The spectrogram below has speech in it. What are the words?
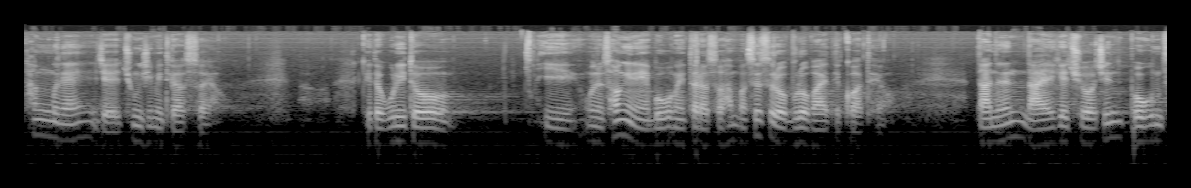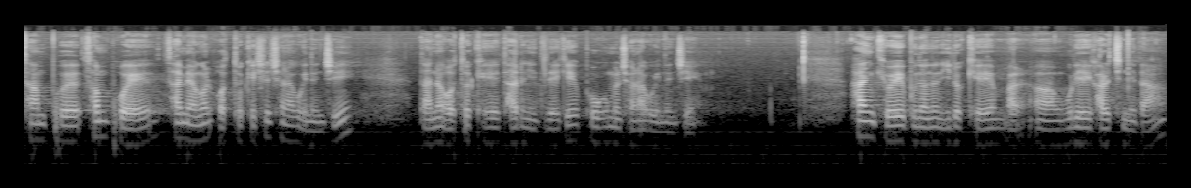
학문의 이제 중심이 되었어요. 그래서 우리도 이 오늘 성인의 모범에 따라서 한번 스스로 물어봐야 될 것 같아요. 나는 나에게 주어진 복음 선포의, 선포의 사명을 어떻게 실천하고 있는지, 나는 어떻게 다른 이들에게 복음을 전하고 있는지. 한 교회 문화는 이렇게 말, 어, 우리에게 가르칩니다.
